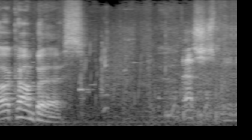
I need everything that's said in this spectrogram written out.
A compass. That's just mean.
